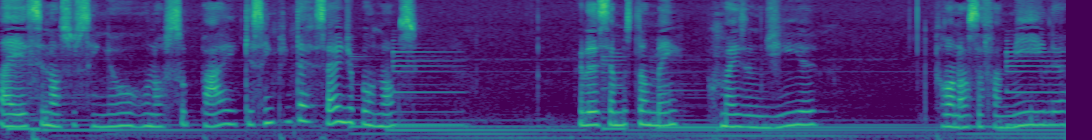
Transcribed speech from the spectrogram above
a esse nosso Senhor, o nosso Pai, que sempre intercede por nós. Agradecemos também por mais um dia, pela nossa família,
